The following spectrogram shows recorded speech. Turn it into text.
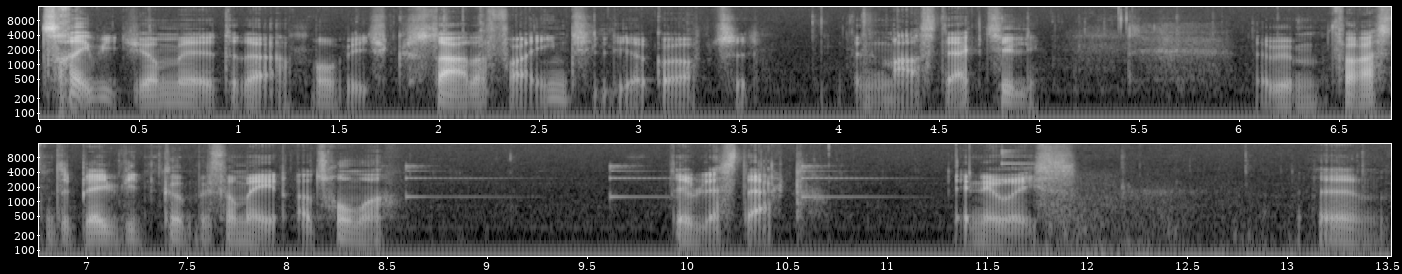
tre videoer med det der, hvor vi starter fra en chili og går op til en meget stærk chili. Øhm, forresten, det bliver i vidtgummi format, og tro mig, det bliver stærkt. Anyways. Øhm,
